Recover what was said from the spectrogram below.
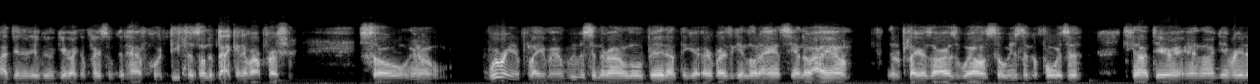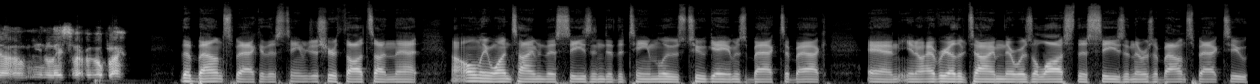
identity. We're going to get back and play some good half court defense on the back end of our pressure. So you know, we're ready to play, man. We've been sitting around a little bit. I think everybody's getting a little antsy. I know I am. The players are as well. So we're just looking forward to, to get out there and uh, getting ready to um, you know lace up and go play the bounce back of this team. Just your thoughts on that. Uh, only one time this season did the team lose two games back to back. And, you know, every other time there was a loss this season, there was a bounce back to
